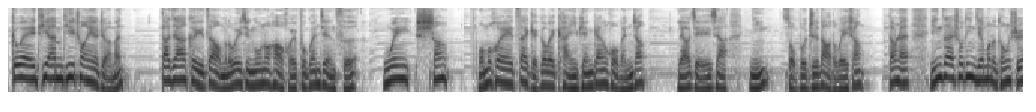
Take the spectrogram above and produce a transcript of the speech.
各位 TMT 创业者们，大家可以在我们的微信公众号回复关键词“微商”，我们会再给各位看一篇干货文章，了解一下您所不知道的微商。当然，您在收听节目的同时，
